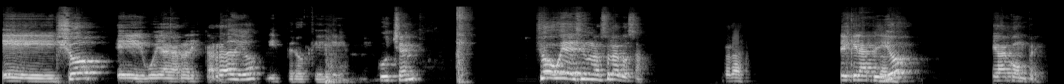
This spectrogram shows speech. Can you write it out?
Eh, yo eh, voy a agarrar esta radio y espero que me escuchen. Yo voy a decir una sola cosa. El que la pidió, que la compre.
